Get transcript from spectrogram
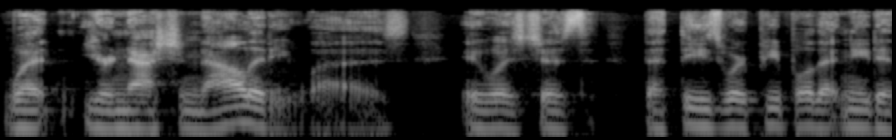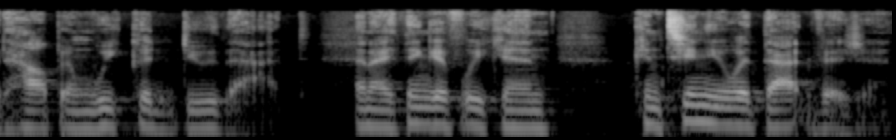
what your nationality was. It was just that these were people that needed help and we could do that. And I think if we can continue with that vision.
